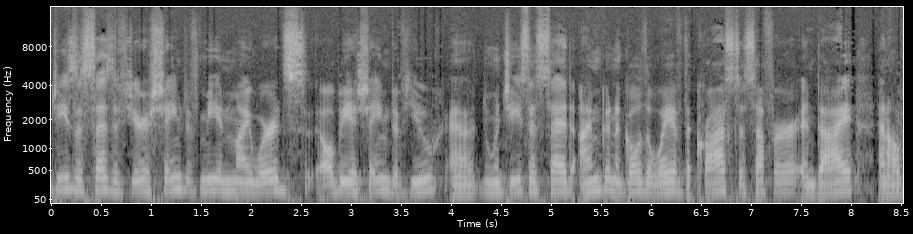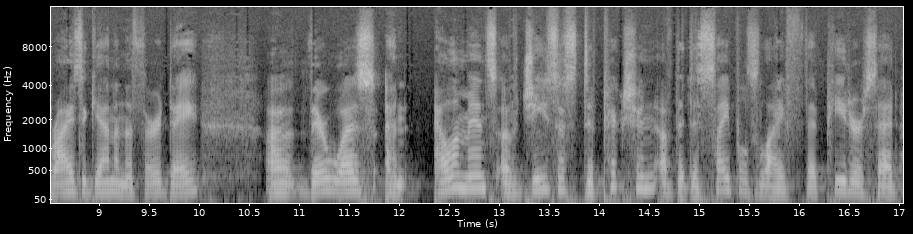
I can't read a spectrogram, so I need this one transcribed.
Jesus says, if you're ashamed of me and my words, I'll be ashamed of you. Uh, when Jesus said, I'm going to go the way of the cross to suffer and die, and I'll rise again on the third day, uh, there was an elements of Jesus' depiction of the disciples' life that Peter said,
